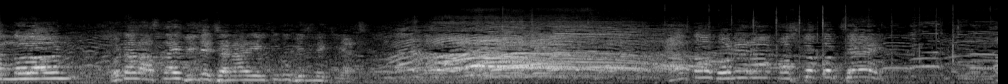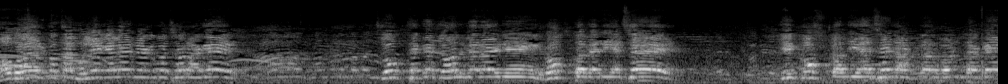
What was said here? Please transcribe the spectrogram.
আন্দোলন ওটা রাস্তায় ভিজেছে না এইটুকু ভিজলে কি আছে? এত বোনেরা কষ্ট করছে। অভয়ের কথা ভুলে গেলেন এক বছর আগে। চোখ থেকে জল বেরোয়নি, রক্ত বেরিয়েছে। কি কষ্ট দিয়েছে ডাক্তার বোনটাকে।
